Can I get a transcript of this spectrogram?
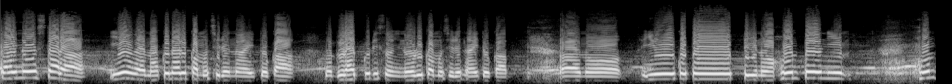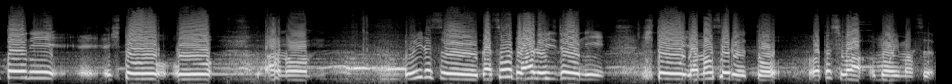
滞納したら家がなくなるかもしれないとか、まブラックリストに乗るかもしれないとか、あの、いうことっていうのは本当に、本当に人を、あの、ウイルスがそうである以上に人を病ませると私は思います。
